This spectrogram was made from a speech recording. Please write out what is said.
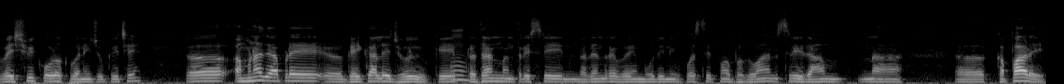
વૈશ્વિક ઓળખ બની ચૂકી છે. અ, હમણાં જ આપણે ગઈકાલે જોયું કે પ્રધાનમંત્રી શ્રી નરેન્દ્રભાઈ મોદીની ઉપસ્થિતમાં ભગવાન શ્રી રામના કપાળે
